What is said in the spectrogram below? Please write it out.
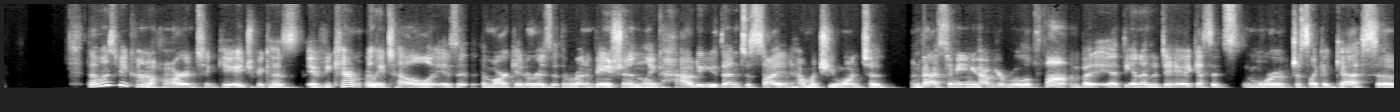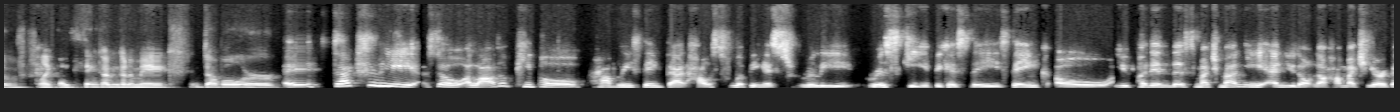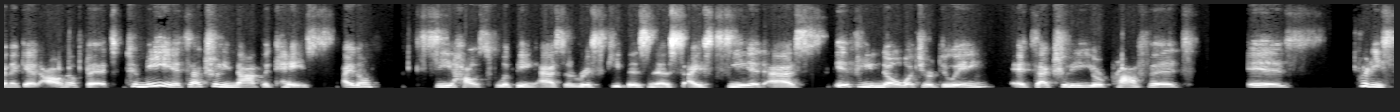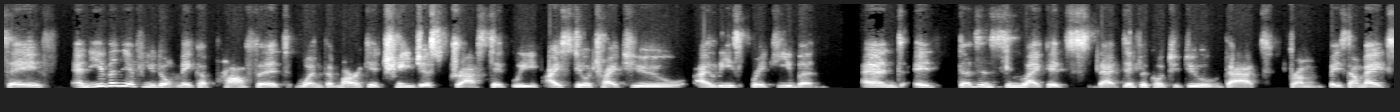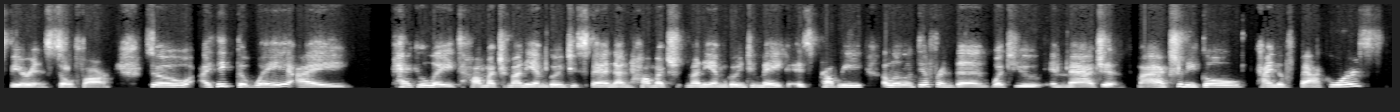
that must be kind of hard to gauge because if you can't really tell, is it the market or is it the renovation? Like, how do you then decide how much you want to invest? I mean, you have your rule of thumb, but at the end of the day, I guess it's more of just like a guess of like, I think I'm going to make double or. It's actually so a lot of people probably think that house flipping is really risky because they think, oh, you put in this much money and you don't know how much you're going to get out of it. To me, it's actually not the case. I don't see house flipping as a risky business. I see it as if you know what you're doing, it's actually your profit is pretty safe. And even if you don't make a profit when the market changes drastically, I still try to at least break even. And it doesn't seem like it's that difficult to do that from based on my experience so far. So I think the way I calculate how much money I'm going to spend and how much money I'm going to make is probably a little different than what you imagine. I actually go kind of backwards.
